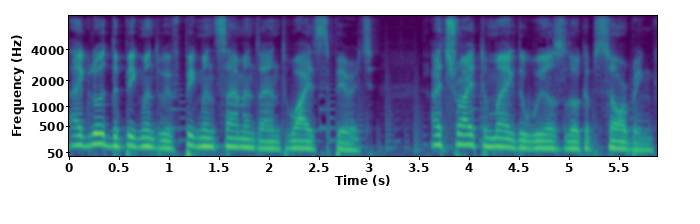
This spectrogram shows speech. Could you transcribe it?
I glued the pigment with pigment cement and white spirit. I tried to make the wheels look absorbing.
